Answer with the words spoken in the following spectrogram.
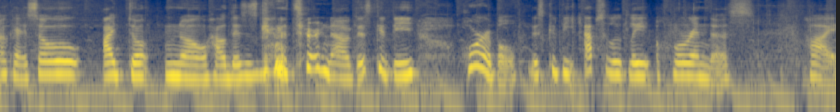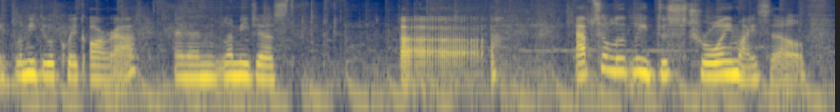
Okay, so I don't know how this is gonna turn out. This could be horrible. This could be absolutely horrendous. Hi, let me do a quick aura. And then let me just... Uh, absolutely destroy myself.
